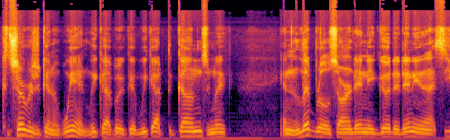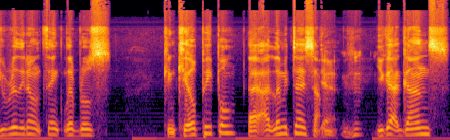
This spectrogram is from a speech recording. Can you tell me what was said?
Conservatives are going to win. We got we got, we got the guns and we, and liberals aren't any good at any of that. So you really don't think liberals can kill people? Uh, I, let me tell you something. Yeah. Mhm. You got guns,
